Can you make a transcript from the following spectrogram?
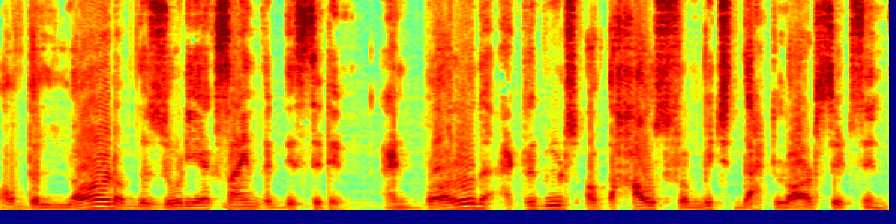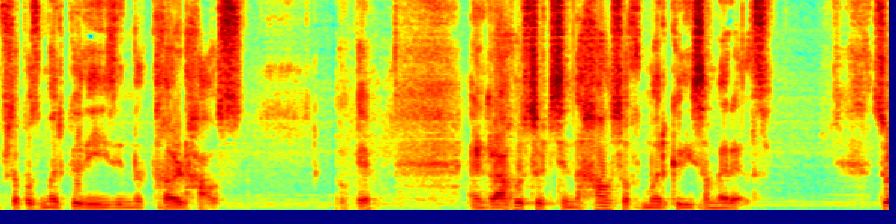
of the lord of the zodiac sign that they sit in and borrow the attributes of the house from which that lord sits in. Suppose Mercury is in the third house, okay, and Rahu sits in the house of Mercury somewhere else. So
